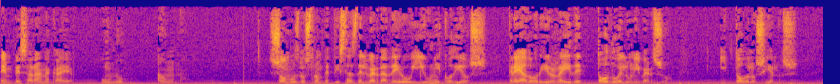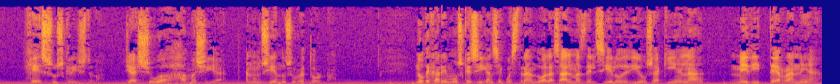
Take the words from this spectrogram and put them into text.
empezarán a caer uno a uno. Somos los trompetistas del verdadero y único Dios, creador y rey de todo el universo y todos los cielos. Jesús Cristo, Yeshua HaMashiach, anunciando su retorno. No dejaremos que sigan secuestrando a las almas del cielo de Dios aquí en la Mediterránea.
